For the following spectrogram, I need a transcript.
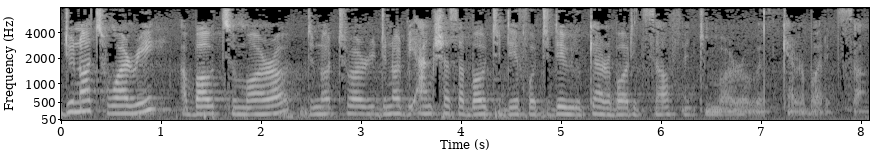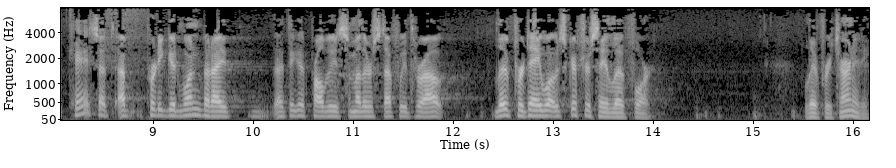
Do not worry about tomorrow. Do not worry. Do not be anxious about today, for today will care about itself, and tomorrow will care about itself. Okay, so that's a pretty good one, but I, I think there's probably some other stuff we throw out. Live for today. What would Scripture say live for? Live for eternity.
